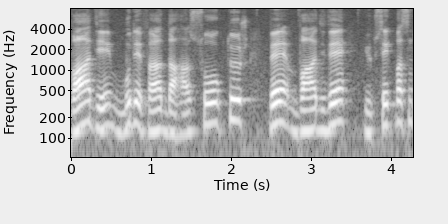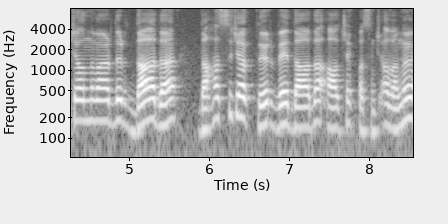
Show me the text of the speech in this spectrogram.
vadi bu defa daha soğuktur ve vadide yüksek basınç alanı vardır. Dağda daha sıcaktır ve dağda alçak basınç alanı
